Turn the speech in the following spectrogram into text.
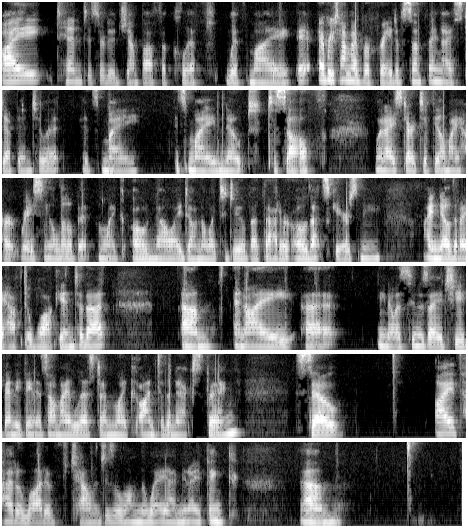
I tend to sort of jump off a cliff with my every time I'm afraid of something, I step into it. It's my it's my note to self. When I start to feel my heart racing a little bit, I'm like, oh no, I don't know what to do about that, or oh, that scares me. I know that I have to walk into that. Um, and I, uh, you know, as soon as I achieve anything that's on my list, I'm like on to the next thing. So I've had a lot of challenges along the way. I mean, I think, um,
